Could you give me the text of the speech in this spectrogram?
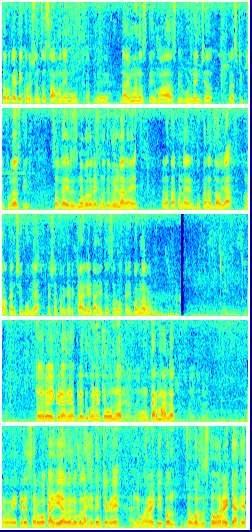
सर्व काही डेकोरेशनचं सामान आहे मोत आपले डायमंड असतील माळा असतील गुंड्यांच्या प्लॅस्टिकची फुलं असतील सगळं काही रिझनेबल रेटमध्ये मिळणार आहे. तर आता आपण डायरेक्ट दुकानात जाऊया मालकांशी बोलूया कशा प्रकारे काय रेट आहे ते सर्व काही बघणार आहोत. तर इकडे आहे आपल्या दुकानाचे ओनर ओमकार मालक. हे बघा इकडे सर्व काही अवेलेबल आहे त्यांच्याकडे आणि व्हरायटी पण जबरदस्त व्हरायटी आहेत.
